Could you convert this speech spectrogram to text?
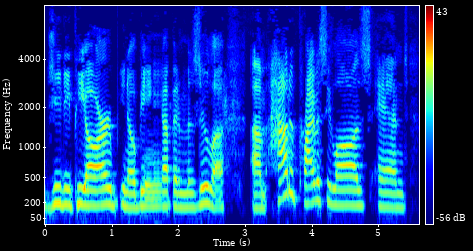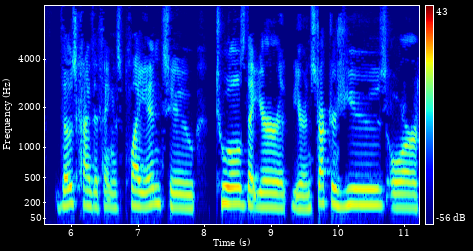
GDPR, you know, being up in Missoula. Um, how do privacy laws and those kinds of things play into tools that your your instructors use or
